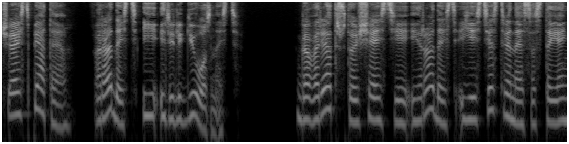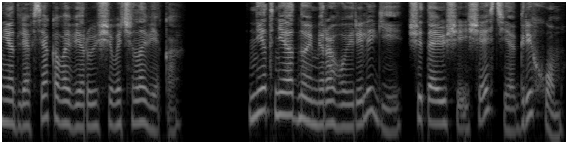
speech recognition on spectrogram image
Часть пятая. Радость и религиозность. Говорят, что счастье и радость — естественное состояние для всякого верующего человека. Нет ни одной мировой религии, считающей счастье грехом.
